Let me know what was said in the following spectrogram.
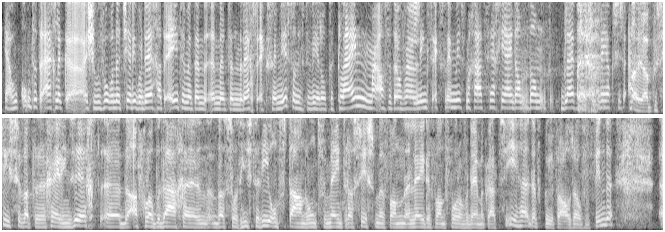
Ja, hoe komt het eigenlijk uh, als je bijvoorbeeld naar Thierry Baudet gaat eten met een, met een rechtsextremist, dan is de wereld te klein. Maar als het over linksextremisme gaat, zeg jij, dan, dan blijven dat soort reacties uit. Nou ja, precies wat de regering zegt. Uh, de afgelopen dagen was een soort hysterie ontstaan rond vermeend racisme van leden van het Forum voor Democratie. Hè. Daar kun je van alles over vinden. Uh,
